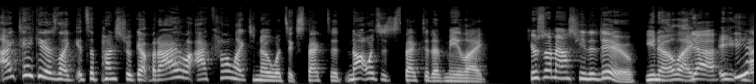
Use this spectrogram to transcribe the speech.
I I take it as like it's a punch to a gut, but I I kind of like to know what's expected, not what's expected of me. Like, here's what I'm asking you to do. You know, like Yeah. eh, Yeah.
